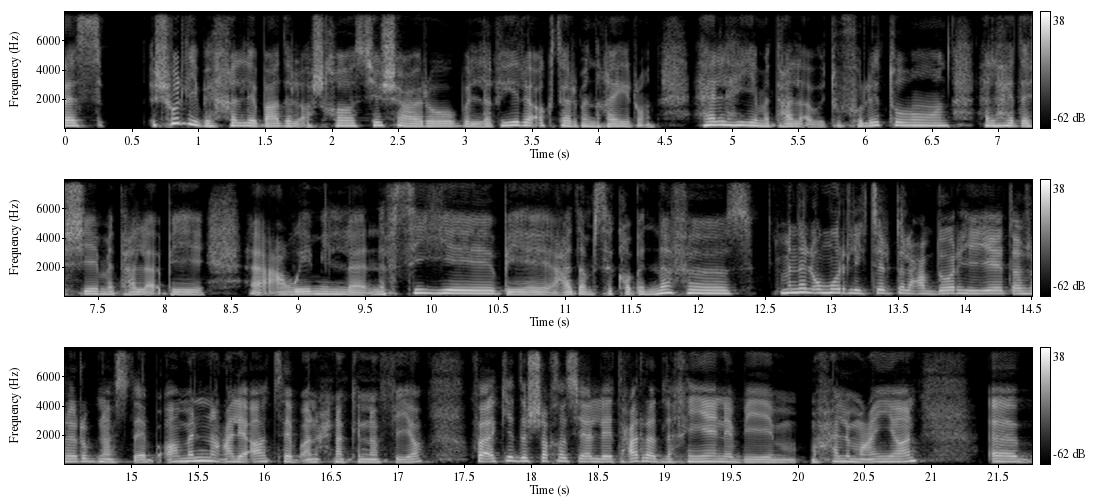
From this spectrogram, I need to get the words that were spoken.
بس شو اللي بيخلي بعض الأشخاص يشعروا بالغيرة أكثر من غيرهم؟ هل هي متعلقة بطفولتهم؟ هل هذا الشيء متعلق بعوامل نفسية؟ بعدم ثقة بالنفس؟ من الأمور اللي كتير بتلعب دور هي تجاربنا السابقة من علاقات سابقة نحن كنا فيها فأكيد الشخص يلي تعرض لخيانة بمحل معين آه،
